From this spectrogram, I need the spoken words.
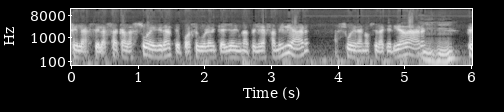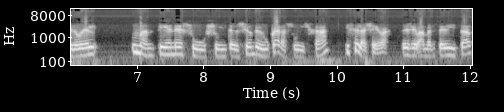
se la, se la saca a la suegra, te puedo asegurar que ahí hay una pelea familiar, la suegra no se la quería dar, pero él mantiene su, su intención de educar a su hija y se la lleva, se lleva a Merceditas,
